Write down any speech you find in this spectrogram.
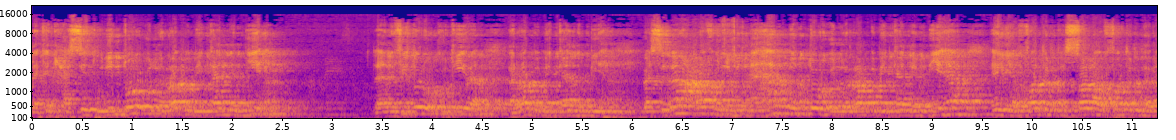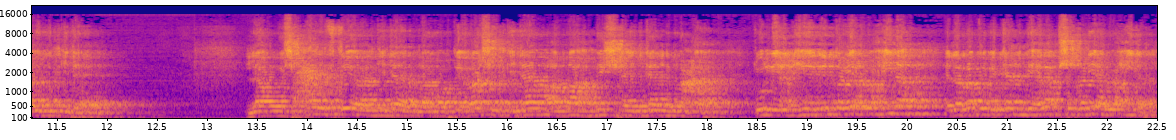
لكن حسيت ودي الطرق اللي الرب بيتكلم بيها. لأن في طرق كتيرة الرب بيتكلم بيها، بس اللي أنا أعرفه إن من أهم الطرق اللي الرب بيتكلم بيها هي فترة الصلاة وفترة قراية الكتاب. لو مش عارف تقرأ الكتاب لو ما بتقراش الكتاب الله مش هيتكلم معاك. تقول لي يعني هي دي الطريقة الوحيدة اللي الرب بيتكلم بيها؟ لا مش الطريقة الوحيدة،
